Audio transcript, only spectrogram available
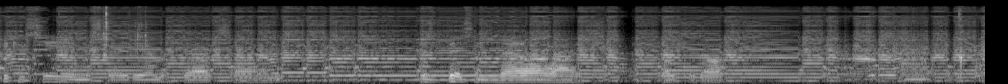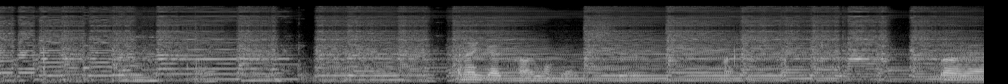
if you can see in the stadium that um, there's bits of metal like floated off. I know you guys probably won't be able to see it But um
